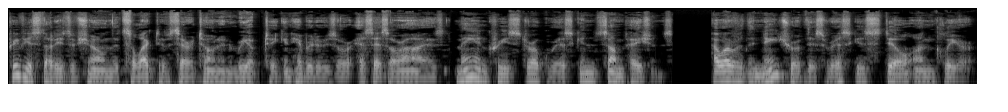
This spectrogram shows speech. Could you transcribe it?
Previous studies have shown that selective serotonin reuptake inhibitors, or SSRIs, may increase stroke risk in some patients. However, the nature of this risk is still unclear.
